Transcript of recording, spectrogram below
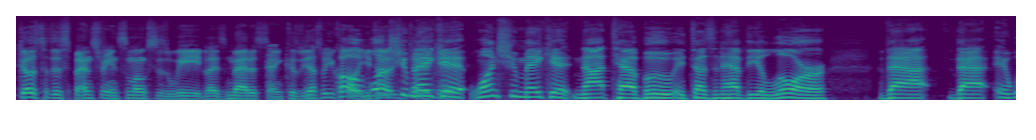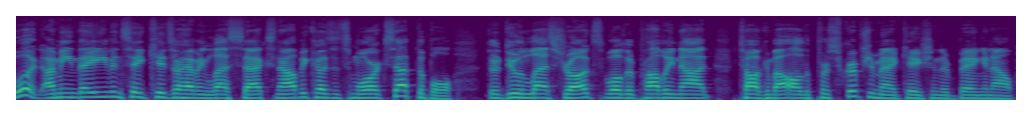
goes to the dispensary and smokes his weed, like it's medicine, because that's what you call Well, it. You tell- once you, tell make it, once you make it not taboo, it doesn't have the allure that that it would. I mean, they even say kids are having less sex now because it's more acceptable. They're doing less drugs. Well, they're probably not talking about all the prescription medication they're banging out.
